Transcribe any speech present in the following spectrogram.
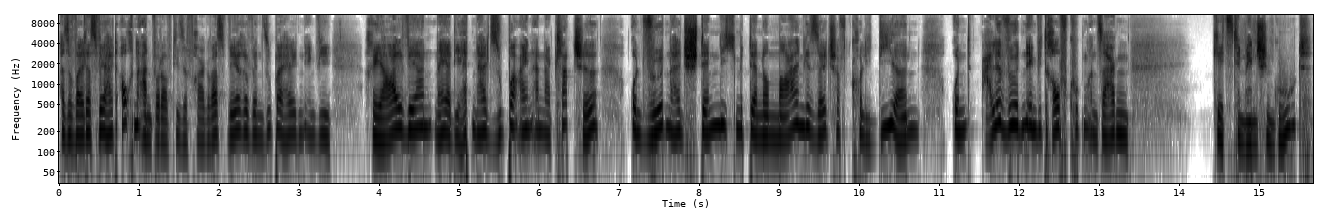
also, weil das wäre halt auch eine Antwort auf diese Frage. Was wäre, wenn Superhelden irgendwie real wären? Naja, die hätten halt super einen an der Klatsche und würden halt ständig mit der normalen Gesellschaft kollidieren und alle würden irgendwie drauf gucken und sagen, geht's dem Menschen gut?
